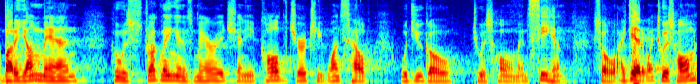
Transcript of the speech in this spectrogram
about a young man who was struggling in his marriage and he had called the church, he wants help. Would you go to his home and see him? So I did. I went to his home,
